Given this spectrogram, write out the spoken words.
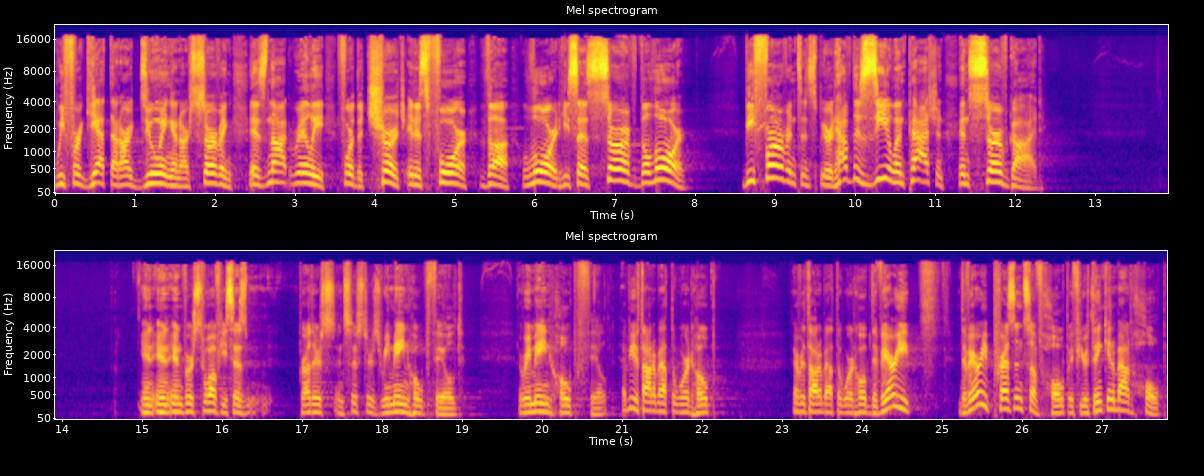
We forget that our doing and our serving is not really for the church, it is for the Lord. He says, Serve the Lord. Be fervent in spirit. Have the zeal and passion and serve God. In, in, in verse 12, he says, Brothers and sisters, remain hope filled. Remain hope filled. Have you thought about the word hope? Ever thought about the word hope? The very, the very presence of hope, if you're thinking about hope,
